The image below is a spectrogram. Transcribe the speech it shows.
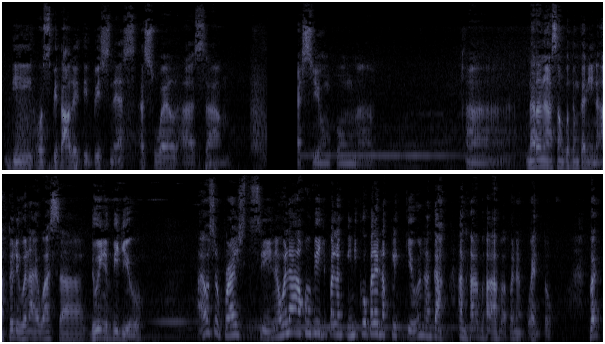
the hospitality business as well as um, as yung kung uh, uh, naranasan ko dun kanina. Actually, when I was uh, doing a video, I was surprised to see na wala akong video palang, hindi ko pala na-click yun. Ang, ang haba-haba pa ng kwento. But,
